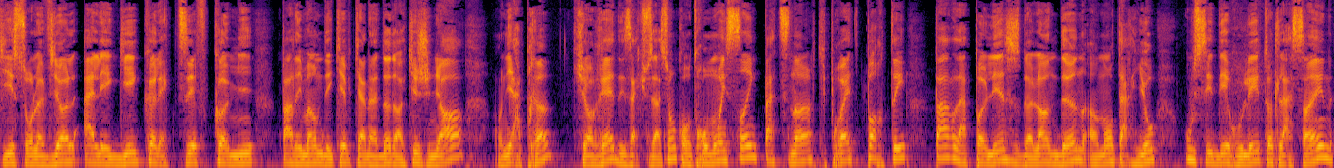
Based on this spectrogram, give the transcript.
qui est sur le viol allégué collectif commis par des membres d'équipe Canada de hockey junior. On y apprend qu'il y aurait des accusations contre au moins cinq patineurs qui pourraient être portés par la police de London en Ontario où s'est déroulée toute la scène.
